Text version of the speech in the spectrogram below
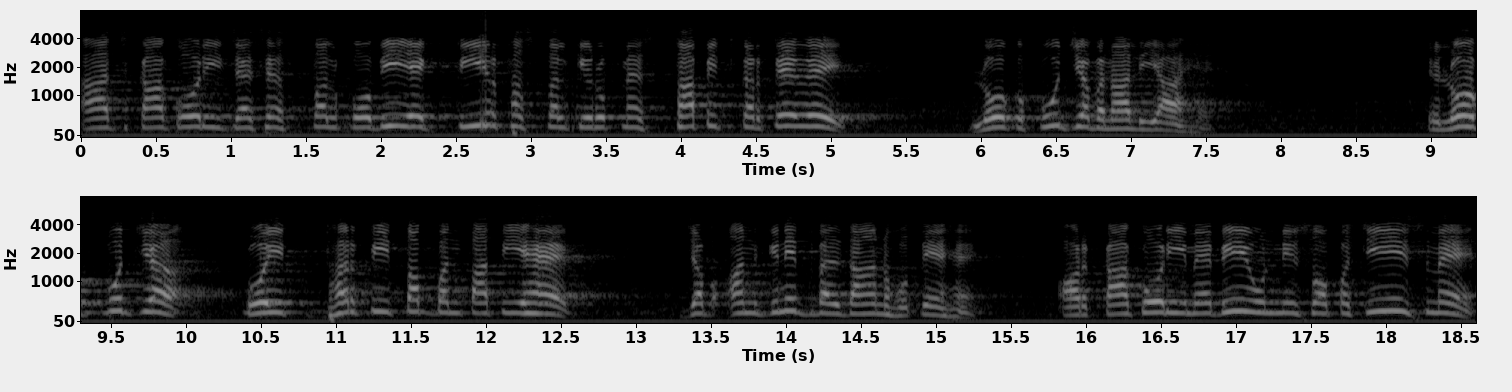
आज काकोरी जैसे स्थल को भी एक तीर्थ स्थल के रूप में स्थापित करते हुए लोक पूज्य बना लिया है। लोक पूज्य कोई धरती तब बन पाती है जब अनगिनित बलिदान होते हैं। और काकोरी में भी 1925 में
